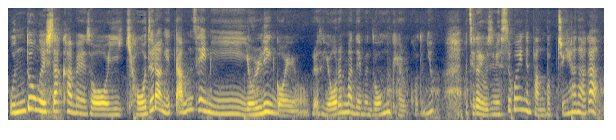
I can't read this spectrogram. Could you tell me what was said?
운동을 시작하면서 이 겨드랑이 땀샘이 열린 거예요. 그래서 여름만 되면 너무 괴롭거든요. 제가 요즘에 쓰고 있는 방법 중에 하나가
